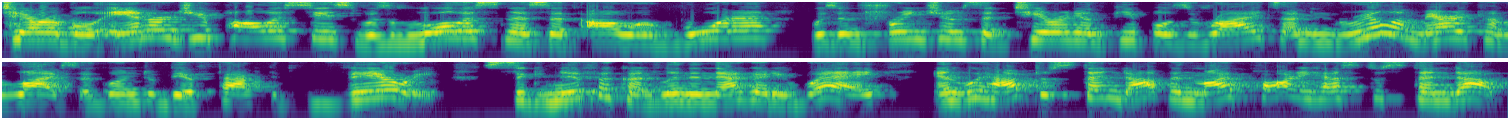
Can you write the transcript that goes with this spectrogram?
terrible energy policies, with lawlessness at our border, with infringements and tyranny on people's rights. I mean, real American lives are going to be affected very significantly in a negative way. And we have to stand up, and my party has to stand up.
